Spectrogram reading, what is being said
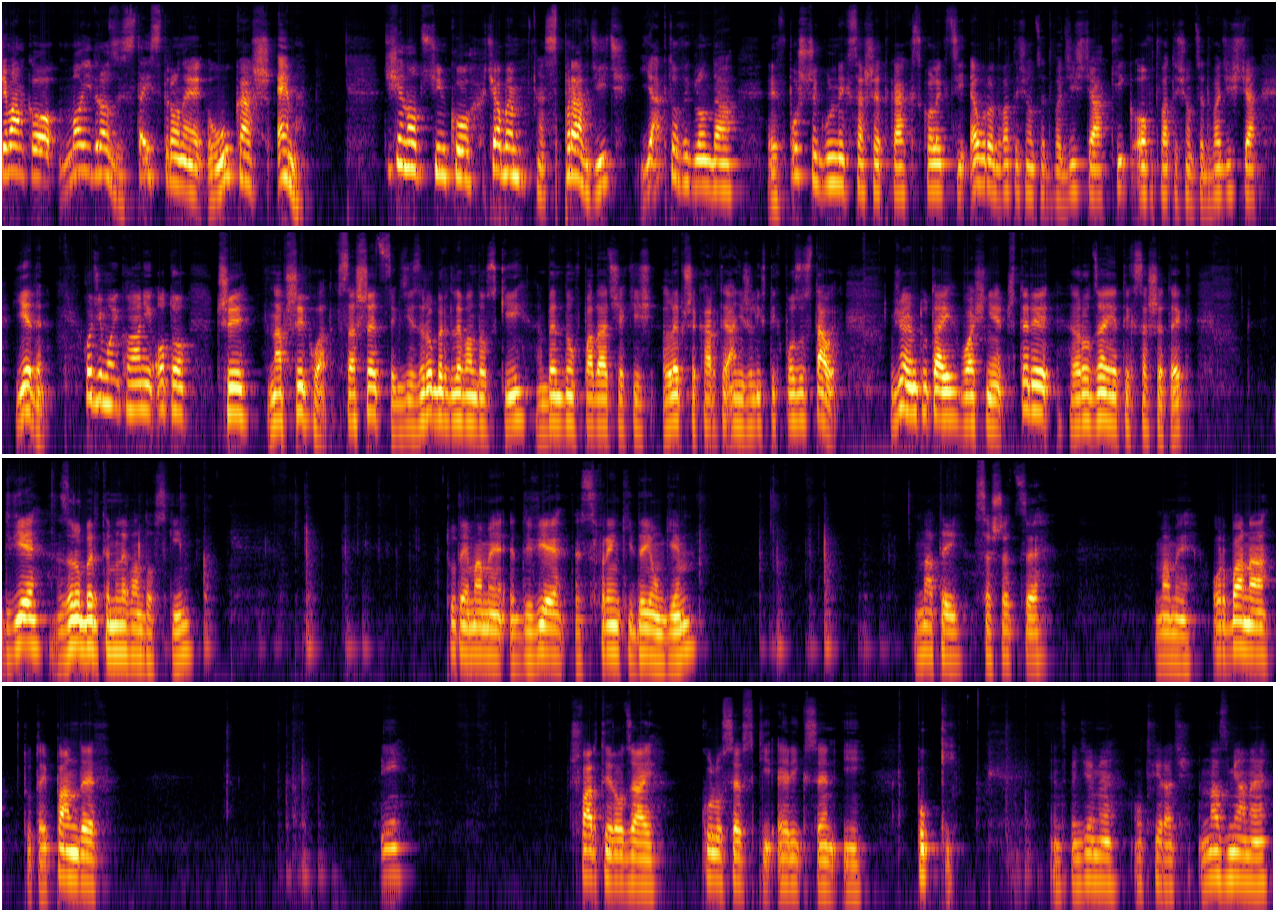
Siemanko, moi drodzy, z tej strony Łukasz M. Dzisiaj na odcinku chciałbym sprawdzić, jak to wygląda w poszczególnych saszetkach z kolekcji Euro 2020 Kick-Off 2021. Chodzi, moi kochani, o to, czy na przykład w saszetce, gdzie jest Robert Lewandowski, będą wpadać jakieś lepsze karty, aniżeli w tych pozostałych. Wziąłem tutaj właśnie cztery rodzaje tych saszetek. Dwie z Robertem Lewandowskim, Tutaj mamy dwie z Frankie de Jongiem. Na tej saszetce mamy Orbana, tutaj Pandev i czwarty rodzaj Kulusewski, Eriksen i Pukki. Więc będziemy otwierać na zmianę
